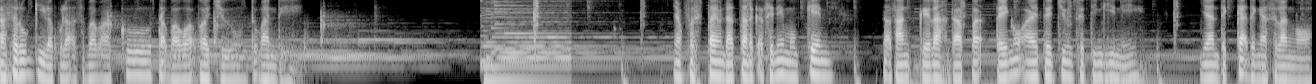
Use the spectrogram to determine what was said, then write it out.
Rasa rugilah pula sebab aku tak bawa baju untuk mandi. Yang first time datang dekat sini mungkin tak sangka lah dapat tengok air terjun setinggi ni yang dekat dengan Selangor.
